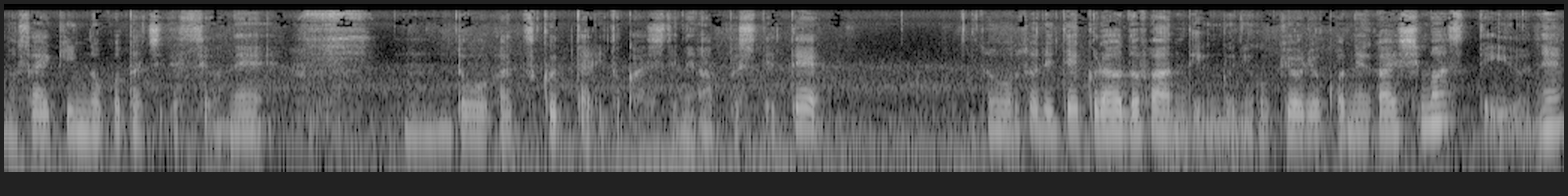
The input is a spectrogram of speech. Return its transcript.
もう最近の子たちですよね、動画作ったりとかしてねアップしててそうそれでクラウドファンディングにご協力お願いしますっていうね、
